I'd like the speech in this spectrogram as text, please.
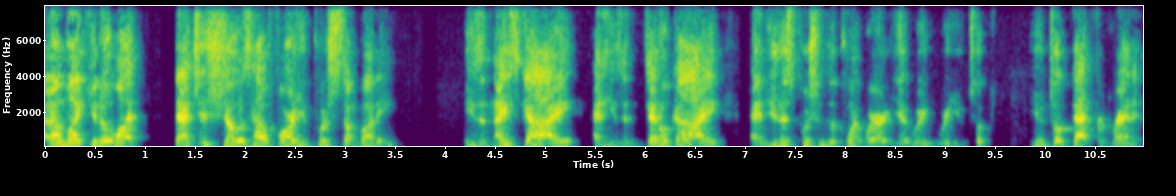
And I'm like, you know what? That just shows how far you push somebody. He's a nice guy and he's a gentle guy, and you just push him to the point where you, where, where you took you took that for granted.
